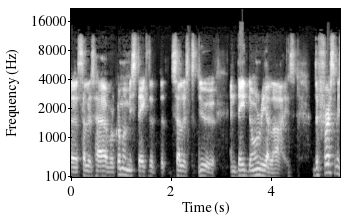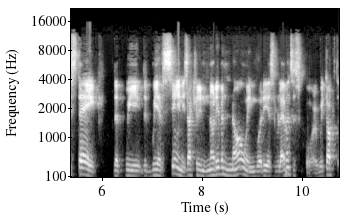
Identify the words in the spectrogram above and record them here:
uh, sellers have or common mistakes that, that sellers do and they don't realize. The first mistake that we that we have seen is actually not even knowing what is relevancy score. We talked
